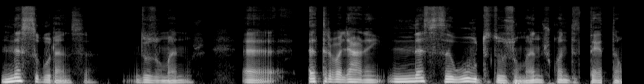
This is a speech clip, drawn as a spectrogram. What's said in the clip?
na segurança dos humanos a trabalharem na saúde dos humanos quando detectam,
